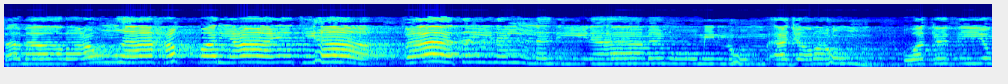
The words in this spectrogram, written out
فما رعوها حق رعايتها فآتينا الذين آمنوا منهم أجرهم وكثير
